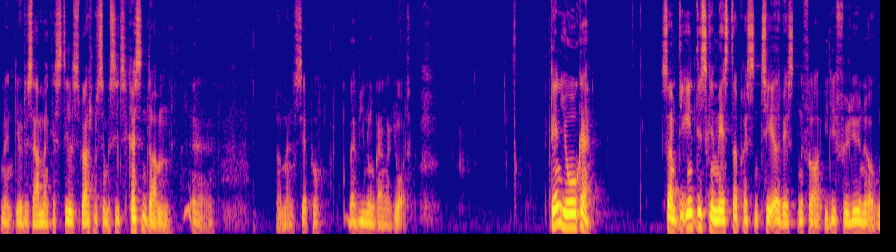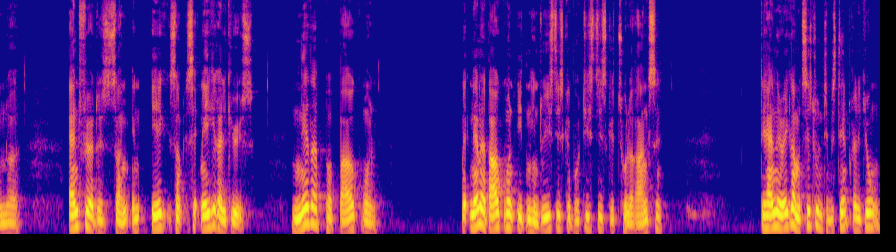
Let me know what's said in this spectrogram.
Men det er jo det samme, man kan stille spørgsmål til, man siger til kristendommen, øh, når man ser på hvad vi nogle gange har gjort. Den yoga, som de indiske mestre præsenterede Vesten for i de følgende århundreder, anførtes som, en ikke, som, som ikke religiøs, netop på baggrund netop baggrund i den hinduistiske og buddhistiske tolerance. Det handler jo ikke om en tilslutning til en bestemt religion,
